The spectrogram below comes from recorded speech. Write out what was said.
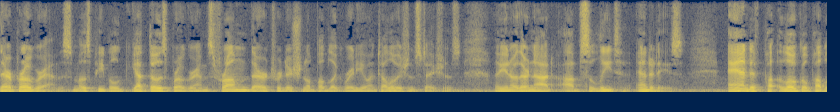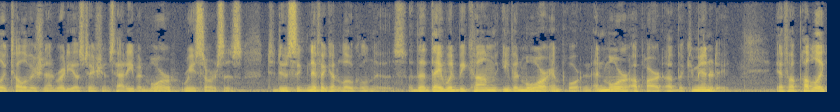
their programs. Most people get those programs from their traditional public radio and television stations. Uh, you know, they're not obsolete entities. And if pu- local public television and radio stations had even more resources to do significant local news, that they would become even more important and more a part of the community. If a public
